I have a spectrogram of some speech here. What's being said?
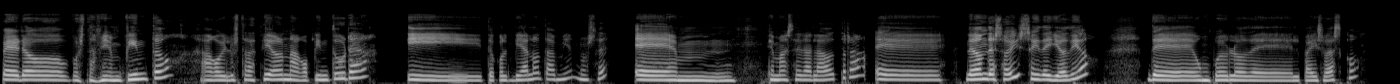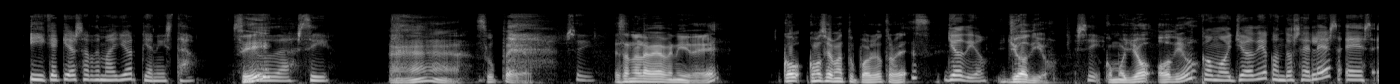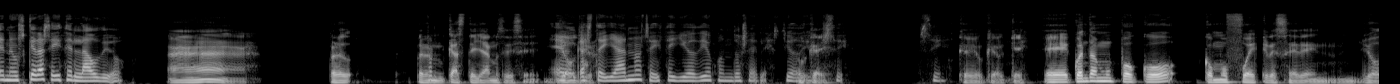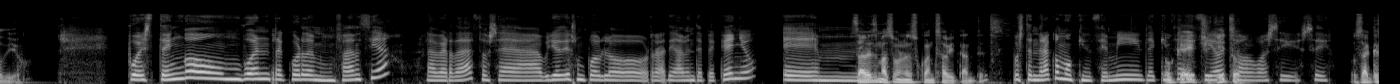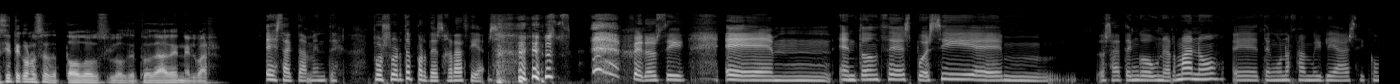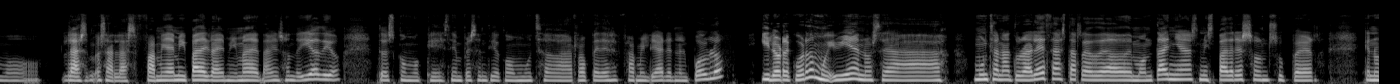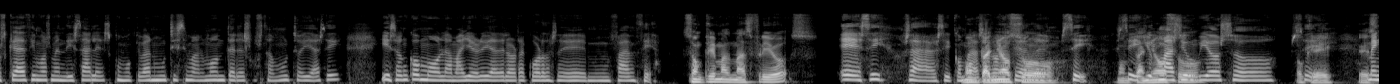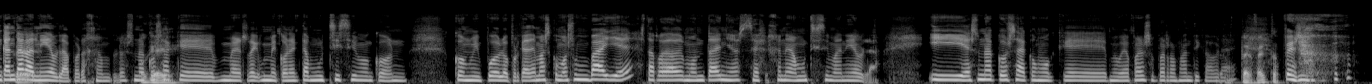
pero pues también pinto, hago ilustración, hago pintura y toco el piano también, no sé. Em, ¿Qué más era la otra? Eh, ¿De dónde soy? Soy de Llodio, de un pueblo del País Vasco. ¿Y qué quiero ser de mayor? Pianista. ¿Sí? Sin duda, sí. ah, súper. Sí. Esa no la voy a venir, ¿eh? ¿Cómo, cómo se llama tu pueblo otra vez? Yodio, Yodio. sí. Como yo odio. Como Yodio con dos L's, es, en euskera se dice laudio. Ah, pero, pero en castellano se dice En yodio. castellano se dice Yodio con dos L's. Yodio, Ok. sí. Sí. Ok, ok, ok. Eh, cuéntame un poco cómo fue crecer en Yodio. Pues tengo un buen recuerdo de mi infancia, la verdad. O sea, Yodio es un pueblo relativamente pequeño. Em, ¿Sabes más o menos cuántos habitantes? Pues tendrá como 15.000, de 15 a Ok, 18 chiquito. o algo así, sí. O sea, que sí te conoces a todos los de tu edad en el bar. Exactamente. Por suerte, por desgracia. Pero sí. Em, entonces, pues sí, em, o sea, tengo un hermano, eh, tengo una familia así como... Las, o sea, la familia de mi padre y la de mi madre también son de Yodio, entonces como que siempre he sentido como mucho arrope de familiar en el pueblo. Y lo recuerdo muy bien, o sea, mucha naturaleza, está rodeado de montañas, mis padres son súper, que nos queda decimos mendisales, como que van muchísimo al monte, les gusta mucho y así, y son como la mayoría de los recuerdos de mi infancia. ¿Son climas más fríos? Eh, sí, o sea, sí, como Montañoso, sí, sí, montañoso. más lluvioso. Sí. Me encanta la este, niebla, por ejemplo. Es una cosa que me, me conecta muchísimo con, con mi pueblo, porque además como es un valle, está rodeado de montañas, se genera muchísima niebla. Y es una cosa como que... Me voy a poner súper romántica ahora, ¿eh? Perfecto. Pero,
